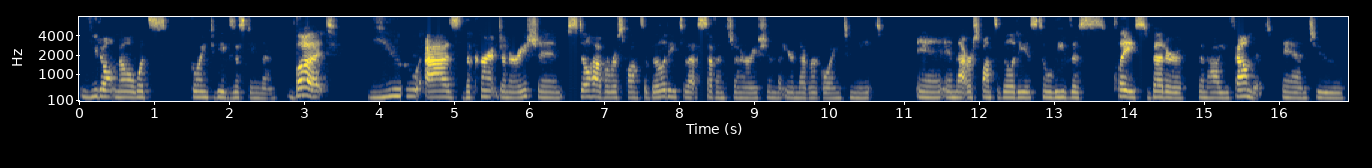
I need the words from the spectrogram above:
you don't know what's going to be existing then. But you as the current generation still have a responsibility to that seventh generation that you're never going to meet. And, and, that responsibility is to leave this place better than how you found it and to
